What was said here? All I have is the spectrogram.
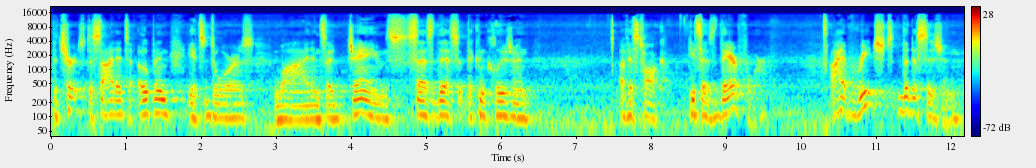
the church decided to open its doors wide. And so James says this at the conclusion of his talk. He says, Therefore, I have reached the decision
